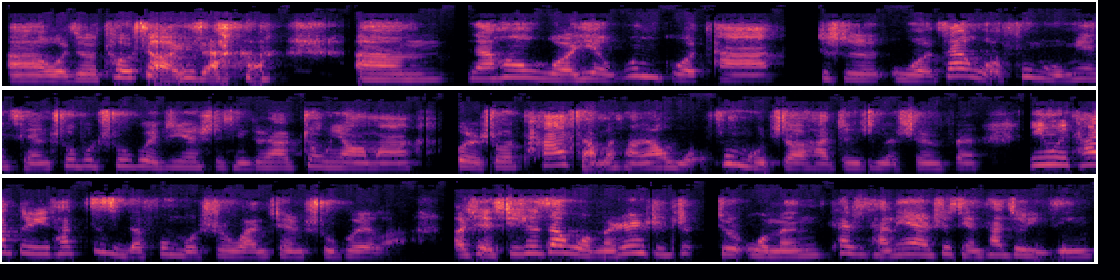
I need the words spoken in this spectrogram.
啊，我就偷笑一下。嗯，然后我也问过她。就是我在我父母面前出不出柜这件事情对他重要吗？或者说他想不想让我父母知道他真正的身份？因为他对于他自己的父母是完全出柜了，而且其实，在我们认识之，就是我们开始谈恋爱之前，他就已经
